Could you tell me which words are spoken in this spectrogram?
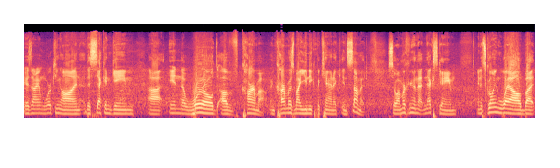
is I'm working on the second game uh, in the world of Karma, and Karma is my unique mechanic in Summit. So I'm working on that next game, and it's going well, but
